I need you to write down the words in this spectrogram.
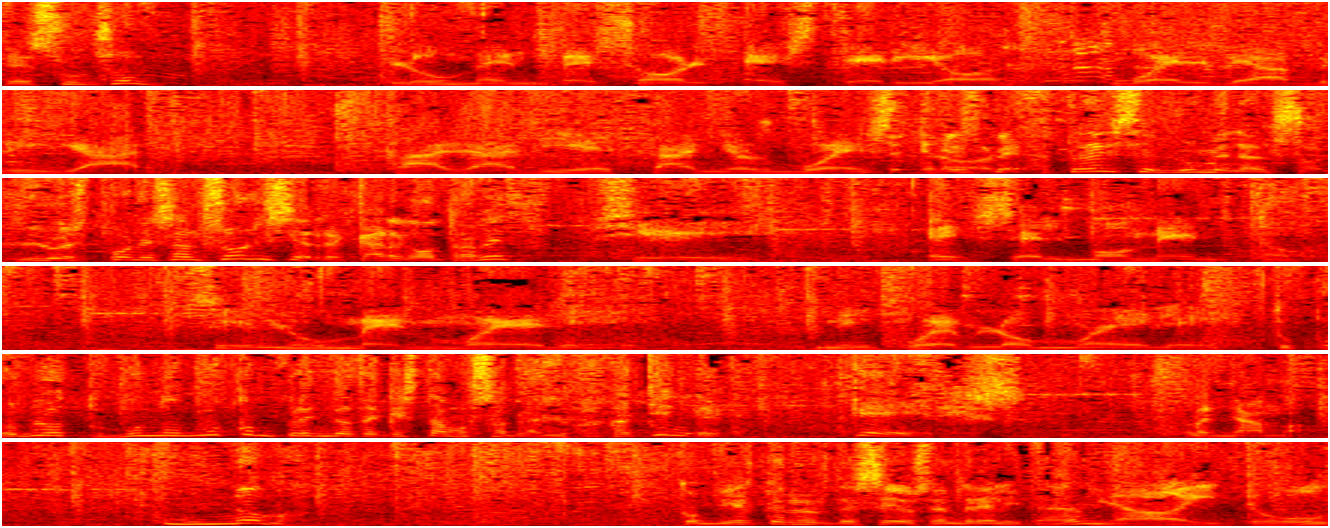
Es un sol. Lumen de sol exterior vuelve a brillar cada 10 años vuestros. Espera, traes el lumen al sol, lo expones al sol y se recarga otra vez. Sí, es el momento. Si Lumen muere, mi pueblo muere. ¿Tu pueblo? ¿Tu mundo? No comprendo de qué estamos hablando. ¿A quién eres? ¿Qué eres? Un gnomo. ¿Conviertes los deseos en realidad? No, ¿y tú?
